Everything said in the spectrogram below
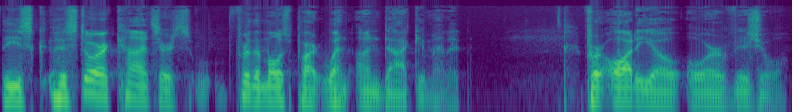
These historic concerts, for the most part, went undocumented for audio or visual.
